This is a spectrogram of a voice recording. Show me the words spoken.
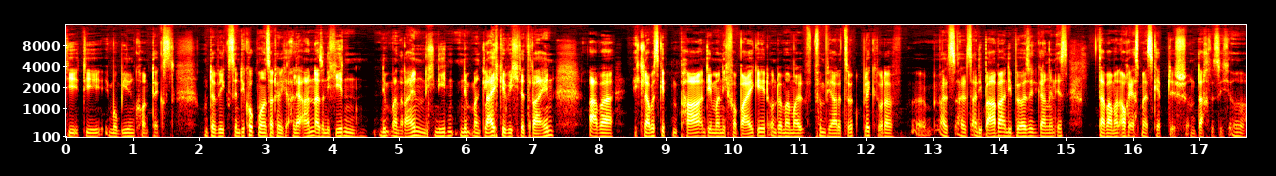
die, die im mobilen Kontext unterwegs sind. Die gucken wir uns natürlich alle an. Also nicht jeden nimmt man rein, nicht jeden nimmt man gleichgewichtet rein, aber ich glaube, es gibt ein paar, an denen man nicht vorbeigeht. Und wenn man mal fünf Jahre zurückblickt oder äh, als, als Alibaba an die Börse gegangen ist, da war man auch erstmal skeptisch und dachte sich, oh,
